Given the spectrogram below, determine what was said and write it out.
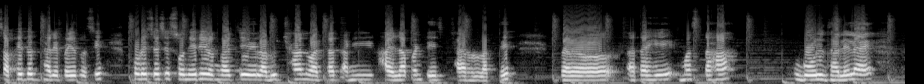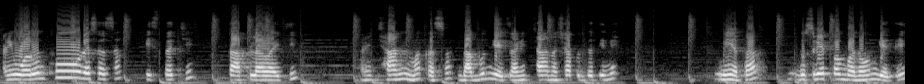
सफेदच झाले पाहिजेत असे. थोडेसे असे सोनेरी रंगाचे लाडू छान वाटतात आणि खायला पण टेस्ट छान लागते. तर आता हे मस्त हा गोल झालेला आहे. आणि वरून थोडस असं पिस्ताची ताप लावायची. आणि छान मग असं दाबून घ्यायचं आणि छान अशा पद्धतीने मी आता दुसरे पण बनवून घेते.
